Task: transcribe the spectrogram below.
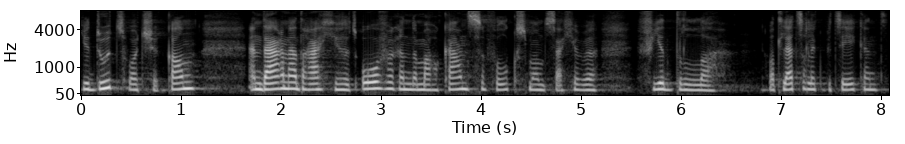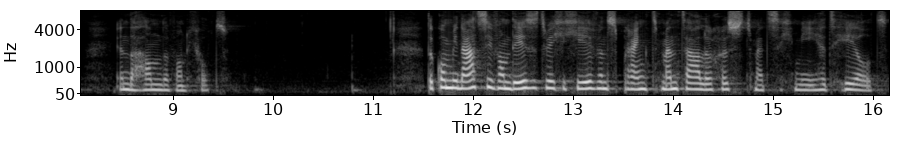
Je doet wat je kan en daarna draag je het over. In de Marokkaanse volksmond zeggen we fiddallah, wat letterlijk betekent in de handen van God. De combinatie van deze twee gegevens brengt mentale rust met zich mee. Het heelt.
